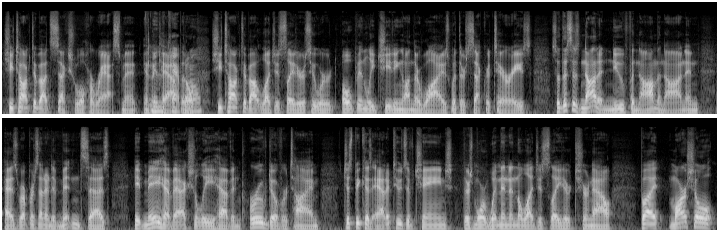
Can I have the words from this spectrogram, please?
She talked about sexual harassment in the, the Capitol. Capitol. She talked about legislators who were openly cheating on their wives with their secretaries. So this is not a new phenomenon. And as Representative Mitten says, it may have actually have improved over time just because attitudes have changed. There's more women in the legislature now. But Marshall,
